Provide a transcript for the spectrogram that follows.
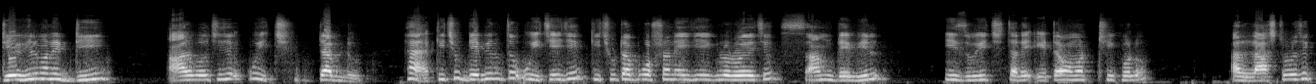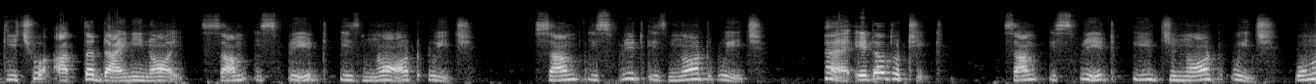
ডেভিল মানে ডি আর বলছি যে উইচ ডাব্লিউ হ্যাঁ কিছু ডেভিল তো উইচ এই যে কিছুটা পোর্শন এই যে এগুলো রয়েছে সাম ডেভিল ইজ উইচ তাহলে এটাও আমার ঠিক হলো। আর লাস্ট রয়েছে, কিছু আত্মা ডাইনি নয় some spirit is not witch some spirit is not witch হ্যাঁ এটাও তো ঠিক some spirit is not witch কোনো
